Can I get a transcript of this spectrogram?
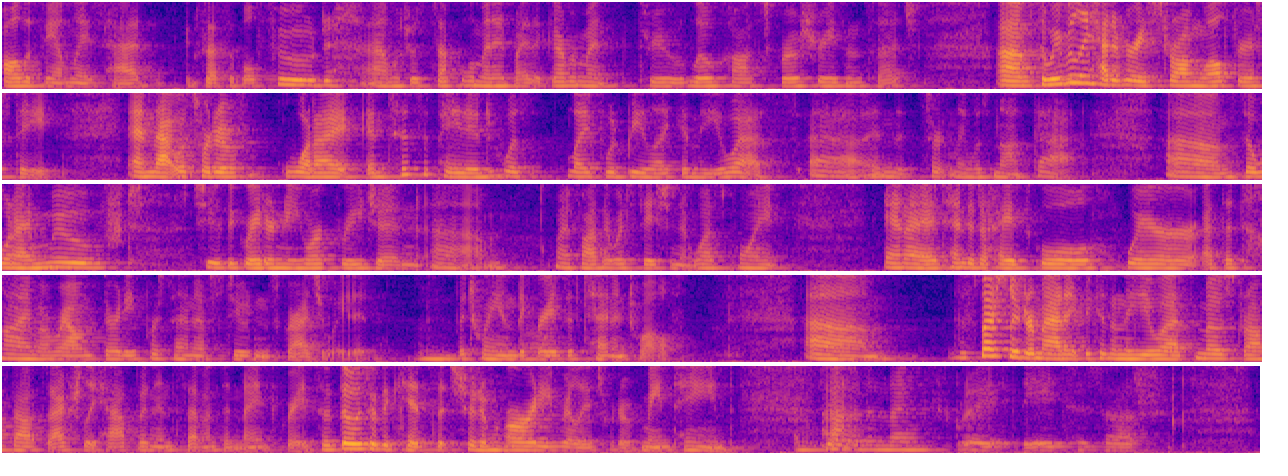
All the families had accessible food, um, which was supplemented by the government through low cost groceries and such. Um, so we really had a very strong welfare state, and that was sort of what I anticipated was life would be like in the U.S. Uh, and it certainly was not that. Um, so when I moved to the greater New York region. Um, my father was stationed at West Point, and I attended a high school where, at the time, around 30% of students graduated mm. between the grades of 10 and 12. Um, it's especially dramatic because in the US, most dropouts actually happen in seventh and ninth grade. So those are the kids that should have mm. already really sort of maintained. And seventh uh, and ninth grade, the ages are?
